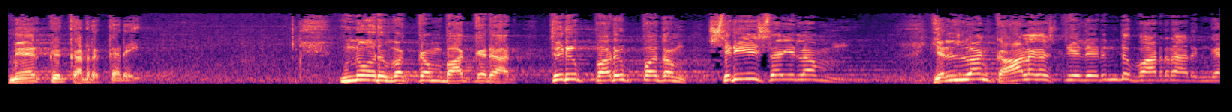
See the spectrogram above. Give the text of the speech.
மேற்கு கடற்கரை. இன்னொரு பக்கம் பார்க்கிறார். திருப்பருப்பதம் ஸ்ரீசைலம். எல்லாம் காலகஸ்தியிலிருந்து பாடுறாருங்க.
